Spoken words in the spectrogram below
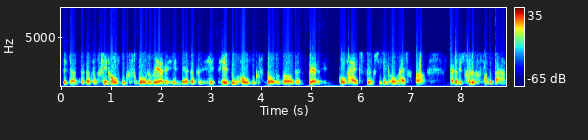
Dat, dat, er geen hoofddoeken verboden werden, in, eh, dat er he- heel veel hoofddoeken verboden worden, werden in overheidsfuncties, in overheidsgebouwen. Nou, dat is gelukkig van de baan.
